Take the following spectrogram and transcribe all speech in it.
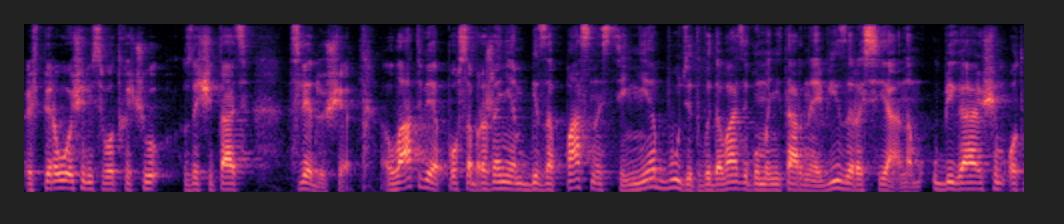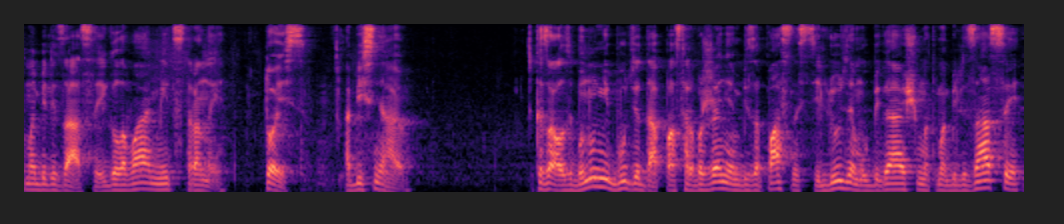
В первую очередь вот хочу зачитать Следующее. Латвия по соображениям безопасности не будет выдавать гуманитарные визы россиянам, убегающим от мобилизации, глава МИД страны. То есть, объясняю, казалось бы, ну не будет, да, по соображениям безопасности людям, убегающим от мобилизации.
